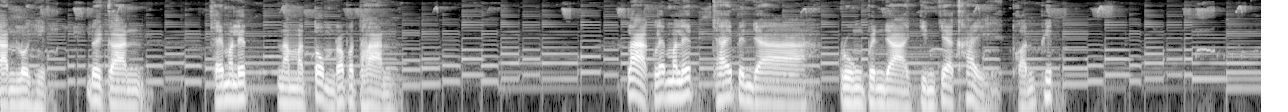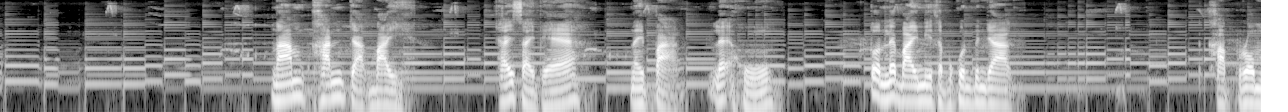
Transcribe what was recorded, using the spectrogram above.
ดันโลหิต ด้วยการใช้เมล็ดนำมาต้มรับประทาน รากและเมล็ดใช้เป็นยาปรุงเป็นยากินแก้ไข้ถอนพิษ น้ำคั้นจากใบ ใช้ใส่แผลในปากและหู ต้นและใบมีสรรพคุณเป็นยาขับลม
